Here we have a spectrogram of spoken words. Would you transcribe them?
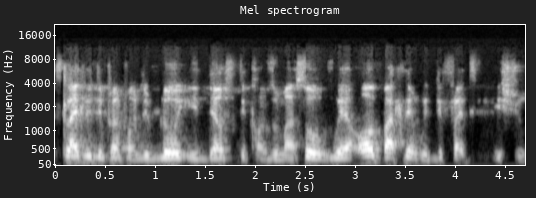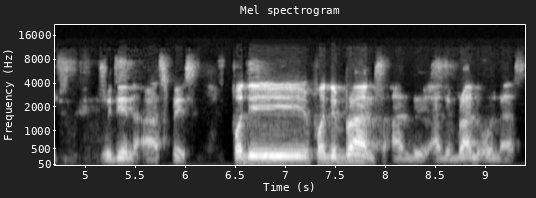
slightly different from the blow it dealt the consumer. So we're all battling with different issues within our space. For the for the brands and the and the brand owners,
